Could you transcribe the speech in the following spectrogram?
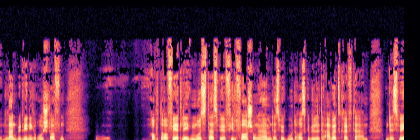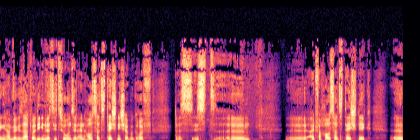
ein Land mit weniger Rohstoffen, auch darauf Wert legen muss, dass wir viel Forschung haben, dass wir gut ausgebildete Arbeitskräfte haben. Und deswegen haben wir gesagt, weil die Investitionen sind ein haushaltstechnischer Begriff. Das ist äh, äh, einfach Haushaltstechnik, äh,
